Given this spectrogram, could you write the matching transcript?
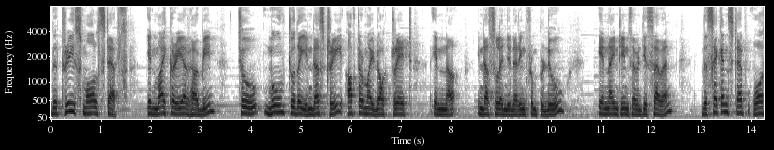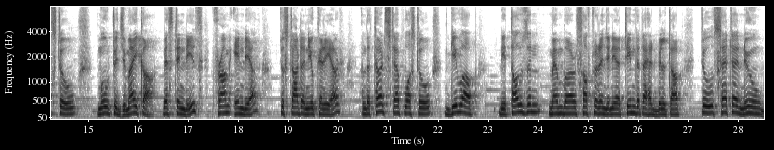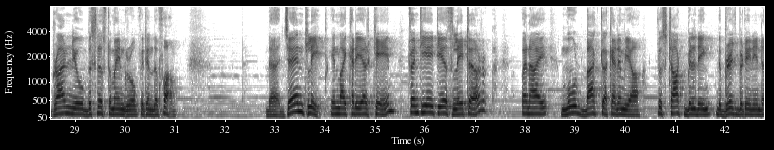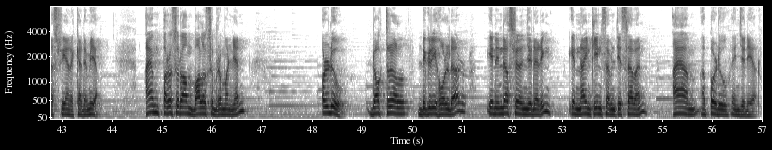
the three small steps in my career have been to move to the industry after my doctorate in uh, industrial engineering from Purdue in 1977. The second step was to move to Jamaica, West Indies, from India to start a new career. And the third step was to give up the thousand member software engineer team that I had built up to set a new, brand new business domain group within the firm. The giant leap in my career came 28 years later when I moved back to academia to start building the bridge between industry and academia. I am Parasuram Balasubramanian, Purdue doctoral degree holder in industrial engineering in 1977. I am a Purdue engineer.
